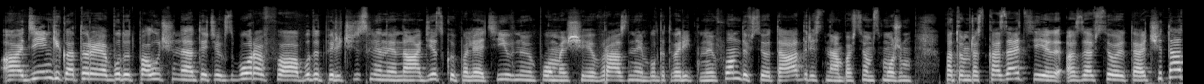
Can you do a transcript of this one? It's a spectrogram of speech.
А Деньги, которые будут получены от этих сборов, а, будут перечислены на детскую паллиативную помощь и в разные благотворительные фонды, все это адресно, обо всем сможем потом рассказать и за все это отчитаться.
